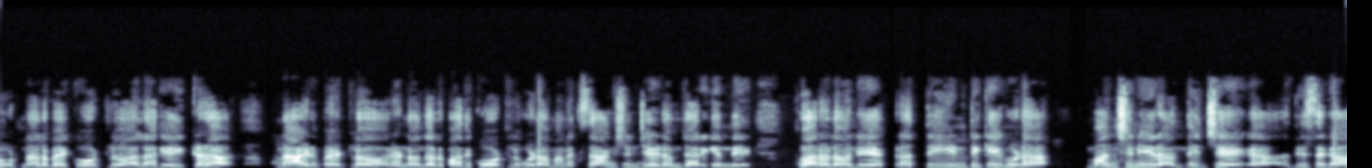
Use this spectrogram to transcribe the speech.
నూట నలభై కోట్లు అలాగే ఇక్కడ నాయుడుపేటలో రెండు వందల పది కోట్లు కూడా మనకు శాంక్షన్ చేయడం జరిగింది. త్వరలోనే ప్రతి ఇంటికి కూడా మంచినీరు అందించే దిశగా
